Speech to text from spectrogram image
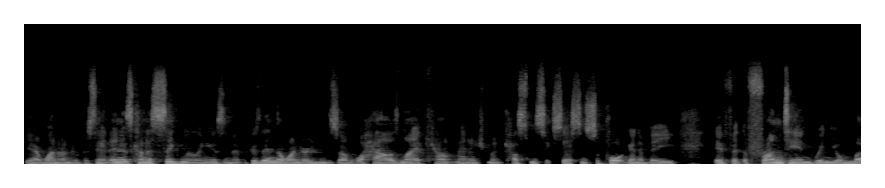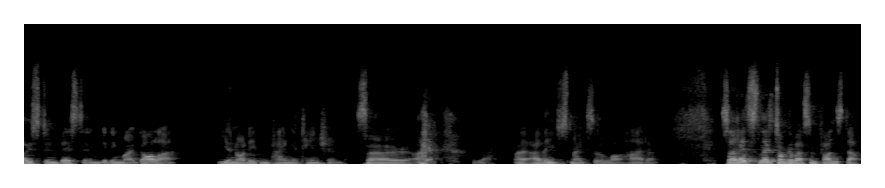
Yeah, 100%. And it's kind of signaling, isn't it? Because then they're wondering themselves, well, how is my account management, customer success, and support going to be if at the front end, when you're most invested in getting my dollar, you're not even paying attention? So, yeah, yeah I, I think it just makes it a lot harder. So let's let's talk about some fun stuff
